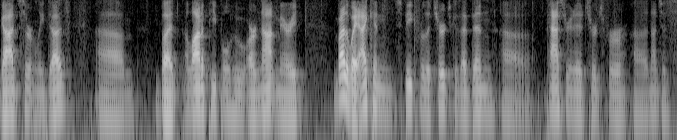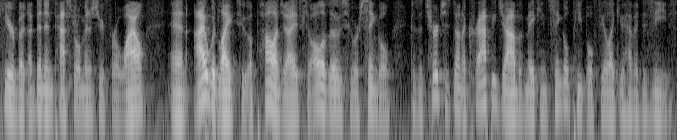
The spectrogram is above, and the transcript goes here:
God certainly does. Um, but a lot of people who are not married, by the way, I can speak for the church because I've been uh, pastoring at a church for uh, not just here, but I've been in pastoral ministry for a while. And I would like to apologize to all of those who are single because the church has done a crappy job of making single people feel like you have a disease.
